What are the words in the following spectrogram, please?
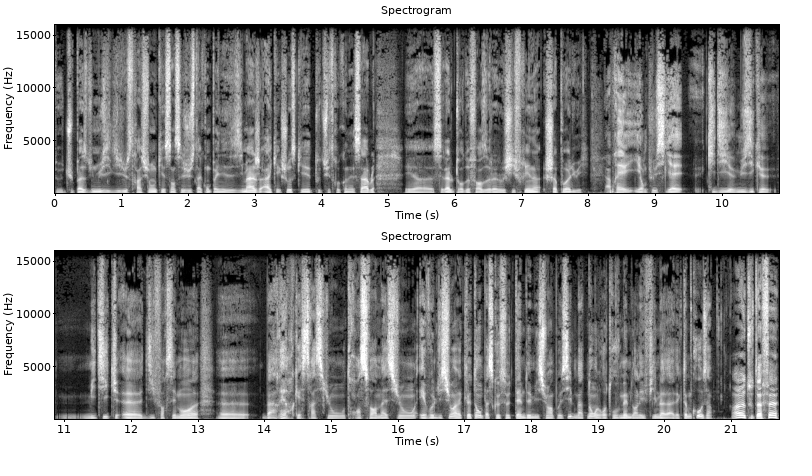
de, tu passes d'une musique d'illustration qui est censée juste accompagner des images à quelque chose qui est tout de suite reconnaissable. Et euh, c'est là le tour de force de la Chiffrine, chapeau à lui. Après et en plus il y a qui dit euh, musique mythique dit forcément bah, réorchestration, transformation, évolution avec le temps, parce que ce thème de Mission Impossible, maintenant, on le retrouve même dans les films avec Tom Cruise. Ouais, tout à fait.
